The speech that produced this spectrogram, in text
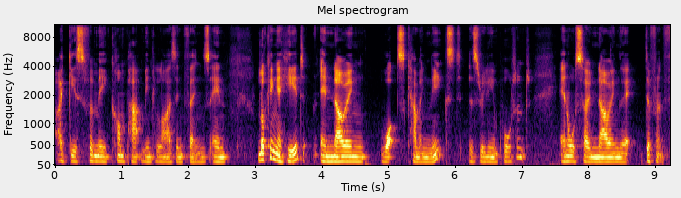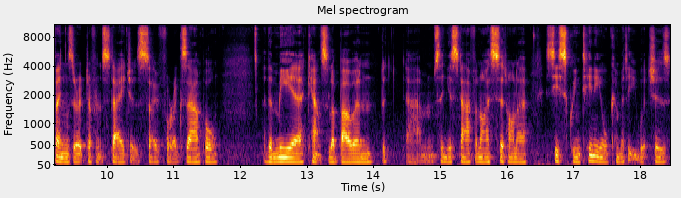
I guess, for me, compartmentalising things and looking ahead and knowing what's coming next is really important. And also knowing that different things are at different stages. So, for example, the Mayor, Councillor Bowen, the um, senior staff, and I sit on a sesquicentennial committee, which is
